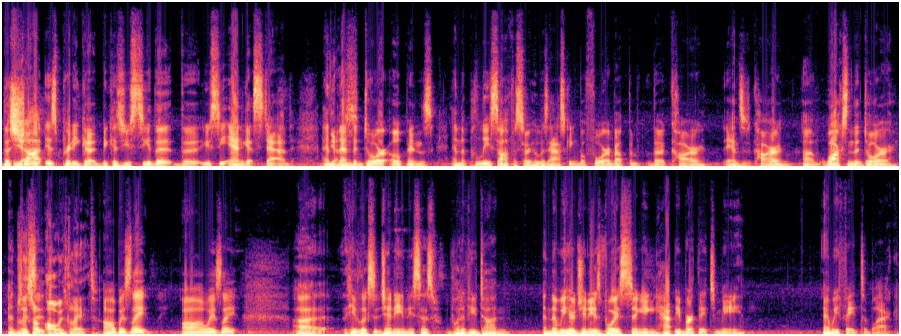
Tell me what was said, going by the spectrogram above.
The shot is pretty good because you see the the you see Anne get stabbed, and Yes. then the door opens and the police officer who was asking before about the the car Anne's car um, walks in the door and Police are at always late. always late, always late. Uh, he looks at Ginny and he says, "What have you done?" And then we hear Ginny's voice singing "Happy Birthday to Me," and we fade to black.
